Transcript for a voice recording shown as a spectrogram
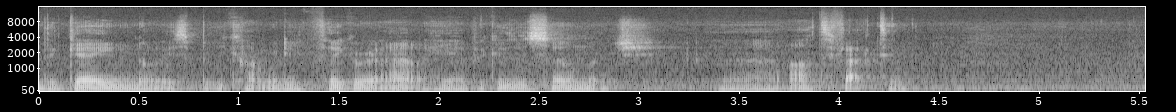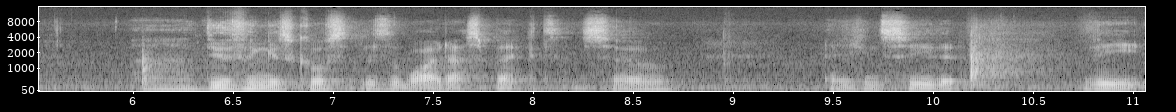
the gain noise, but you can't really figure it out here because there's so much uh, artifacting. Uh, the other thing is, of course, there's the wide aspect. So and you can see that the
